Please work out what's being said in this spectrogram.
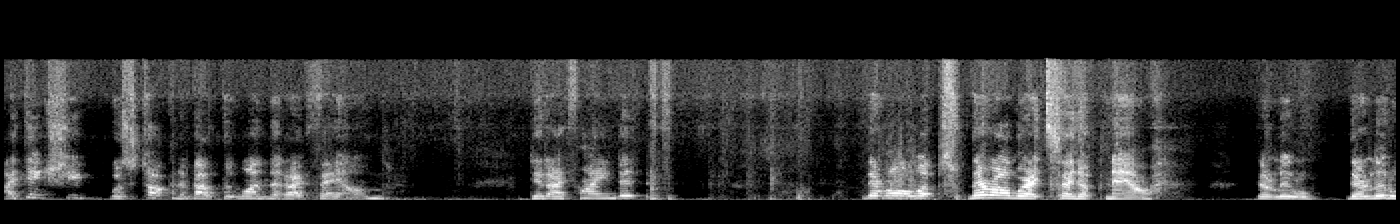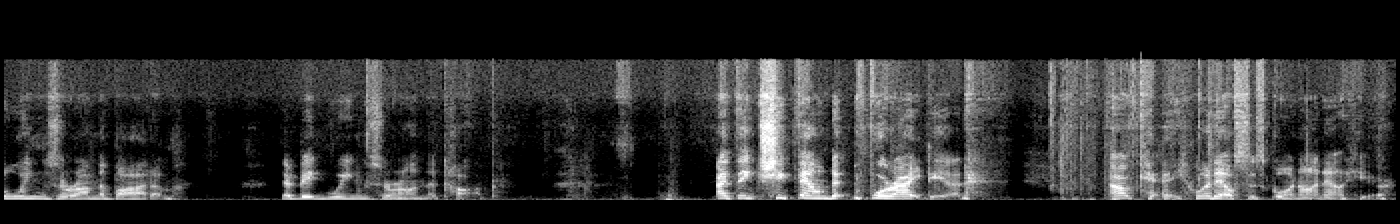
I think she was talking about the one that I found. Did I find it? They're all up. They're all right side up now. Their little their little wings are on the bottom. Their big wings are on the top. I think she found it before I did. Okay, what else is going on out here?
